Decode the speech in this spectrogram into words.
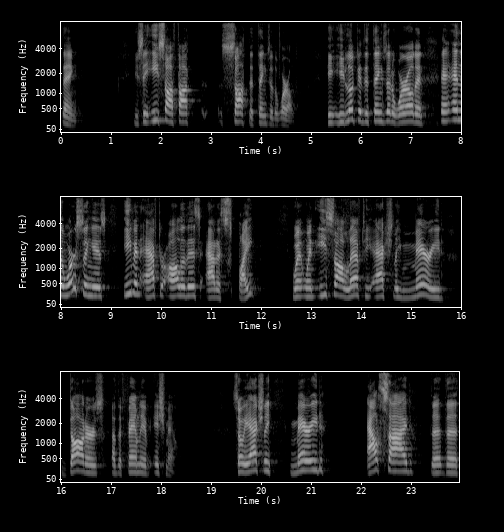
thing. You see, Esau thought, sought the things of the world. He, he looked at the things of the world, and, and, and the worst thing is, even after all of this, out of spite, when, when Esau left, he actually married daughters of the family of Ishmael. So he actually married outside the, the,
